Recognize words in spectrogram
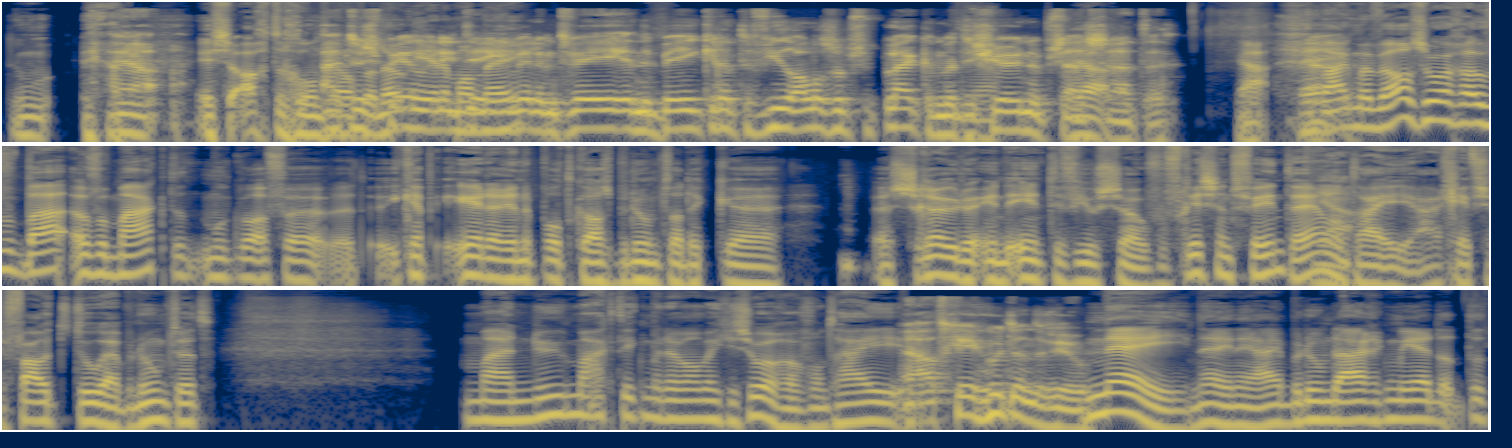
toen ja, ja. is zijn achtergrond En toen dan ook niet helemaal tegen mee. Willem II in de beker en toen viel alles op zijn plek. En met de Ja. Schöne op zes Ja. zetten. Ja, Ja. waar ik me wel zorgen over, over maak, dat moet ik wel even. Ik heb eerder in de podcast benoemd dat ik eh eh, Schreuder in de interviews zo verfrissend vind. Hè? Ja. Want hij, hij geeft zijn fouten toe, hij benoemt het. Maar nu maakte ik me er wel een beetje zorgen over. Want hij. Hij had geen goed interview. Nee, nee, nee. Hij benoemde eigenlijk meer dat, dat,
